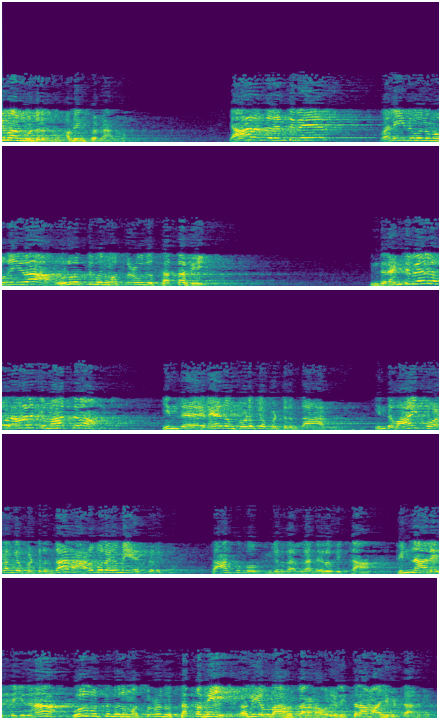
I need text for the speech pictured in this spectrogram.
ஈமான் கொண்டிருக்கும் அப்படின்னு சொன்னாங்க யார் அந்த ரெண்டு பேர் வலீது பின் முகீரா உருவத்து பின் மஸ்ஊத் சத்தபி இந்த ரெண்டு பேர்ல ஒரு ஆளுக்கு மாத்திரம் இந்த வேதம் கொடுக்கப்பட்டிருந்தால் இந்த வாய்ப்பு வழங்கப்பட்டிருந்தால் அரபுலகமே ஏற்றிருக்கும். சாக்கு போக்குங்கிறது அல்ல நிரூபித்தான். பின்னாலே செய்யுதுன்னா உருவத்து பெரும் மசூது சத்தபி அலி அல்லாஹு அவர்கள் இஸ்லாமாகி விட்டார்கள்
